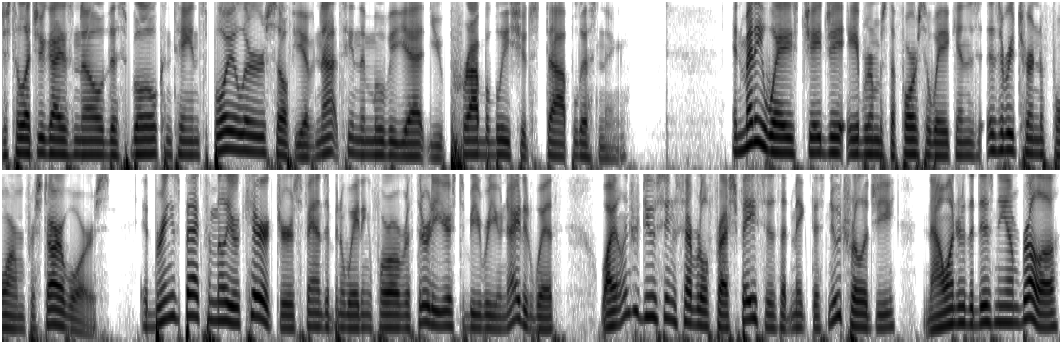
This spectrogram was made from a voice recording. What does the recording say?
just to let you guys know, this will contain spoilers, so if you have not seen the movie yet, you probably should stop listening. In many ways, J.J. Abrams' The Force Awakens is a return to form for Star Wars. It brings back familiar characters fans have been waiting for over 30 years to be reunited with, while introducing several fresh faces that make this new trilogy, now under the Disney umbrella,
